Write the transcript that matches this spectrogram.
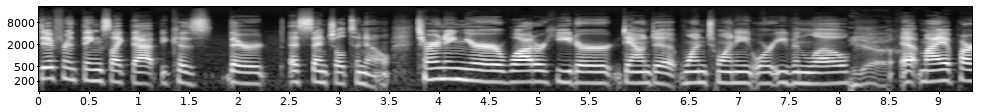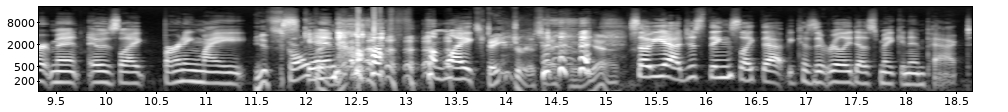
different things like that because they're essential to know. Turning your water heater down to 120 or even low. Yeah. At my apartment, it was like burning my It's skin off. I'm like, it's Dangerous, actually. Yeah. so yeah, just things like that because it really does make an impact.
